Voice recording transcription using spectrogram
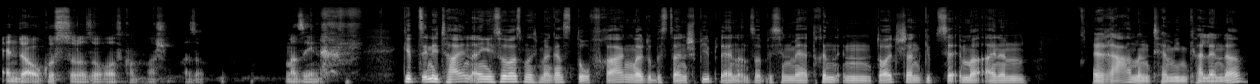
Ende August oder so rauskommt. Also mal sehen. Gibt es in Italien eigentlich sowas, muss ich mal ganz doof fragen, weil du bist da in Spielplänen und so ein bisschen mehr drin. In Deutschland gibt es ja immer einen Rahmenterminkalender,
